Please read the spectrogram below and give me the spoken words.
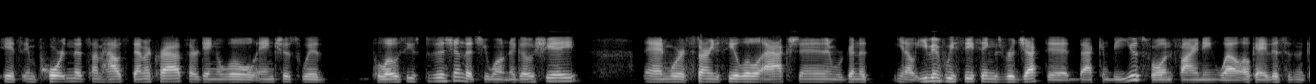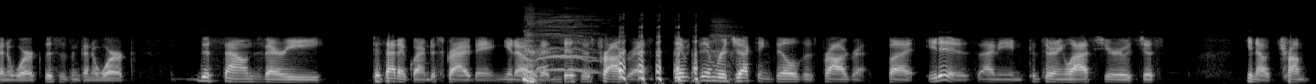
It's important that some House Democrats are getting a little anxious with Pelosi's position that she won't negotiate. And we're starting to see a little action and we're going to, you know, even if we see things rejected, that can be useful in finding, well, okay, this isn't going to work. This isn't going to work. This sounds very pathetic what I'm describing, you know, that this is progress. them, them rejecting bills is progress, but it is. I mean, considering last year it was just, you know, Trump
